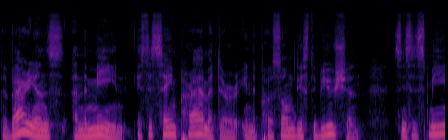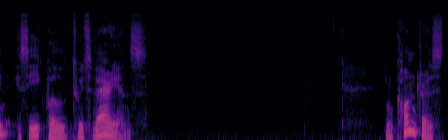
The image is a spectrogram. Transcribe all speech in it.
The variance and the mean is the same parameter in the Poisson distribution since its mean is equal to its variance. In contrast,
